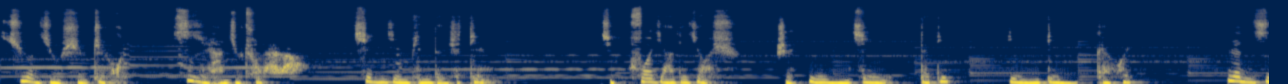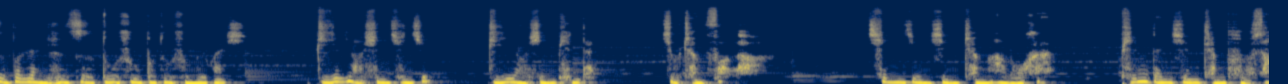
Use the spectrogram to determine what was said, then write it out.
觉就是智慧，自然就出来了。清净平等是定，就佛家的教学是因戒得定，因定开慧。认字不认识字，读书不读书没关系，只要心清净，只要心平等，就成佛了。清净心成阿罗汉。平等心成菩萨，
